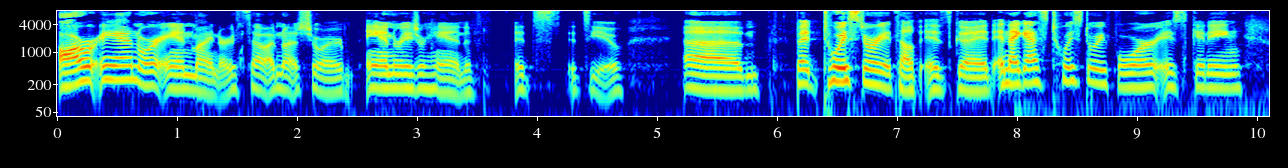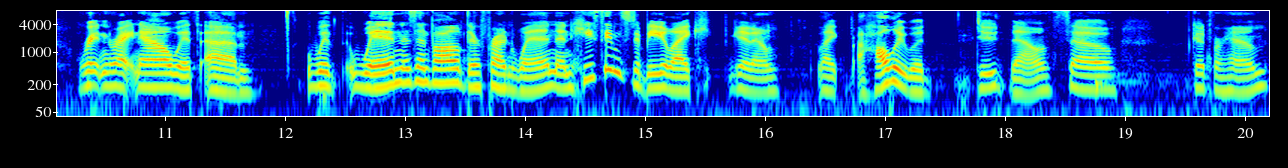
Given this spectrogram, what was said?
our Anne or Anne Minor. So I'm not sure. Anne, raise your hand if it's it's you. Um, but Toy Story itself is good, and I guess Toy Story Four is getting written right now with um, with Win is involved, their friend Win, and he seems to be like you know like a Hollywood dude now. So good for him.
